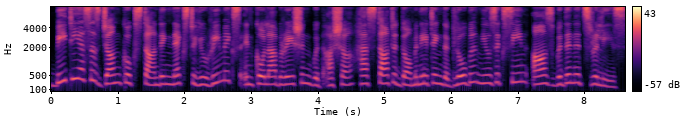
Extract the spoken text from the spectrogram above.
BTS's Jungkook Standing Next to You remix in collaboration with Usher has started dominating the global music scene hours within its release.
